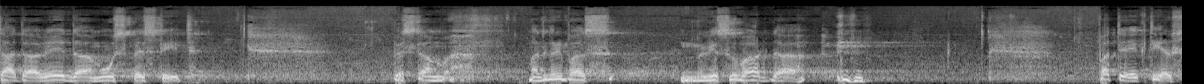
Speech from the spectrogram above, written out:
tādā veidā mūs pestīt. Pēc tam man gribas visu vārdā pateikties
